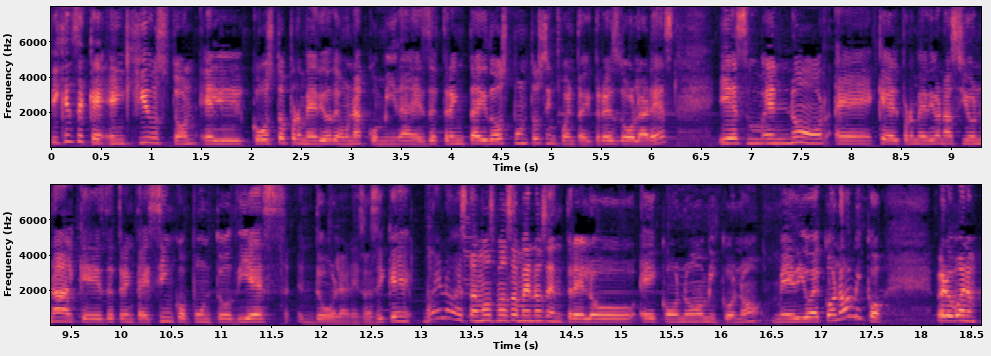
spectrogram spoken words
Fíjense que en Houston el costo promedio de una comida es de 32.53 dólares y es menor eh, que el promedio nacional que es de 35.10 dólares. Así que bueno, estamos más o menos entre lo económico, ¿no? Medio económico. Pero bueno,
